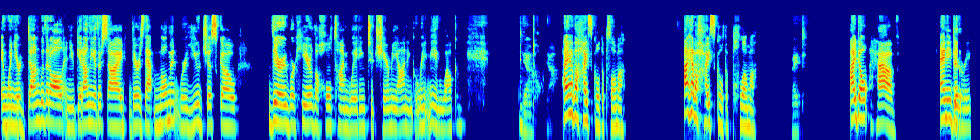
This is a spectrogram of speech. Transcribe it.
And when you're done with it all and you get on the other side, there's that moment where you just go, they were here the whole time waiting to cheer me on and greet me and welcome. Yeah. I have a high school diploma. I have a high school diploma. Right. I don't have any degree.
